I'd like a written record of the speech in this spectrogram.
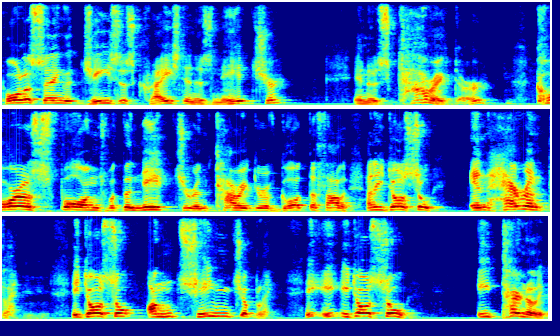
Paul is saying that Jesus Christ, in his nature, in his character, corresponds with the nature and character of God the Father. And he does so inherently, he does so unchangeably, he, he, he does so eternally.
